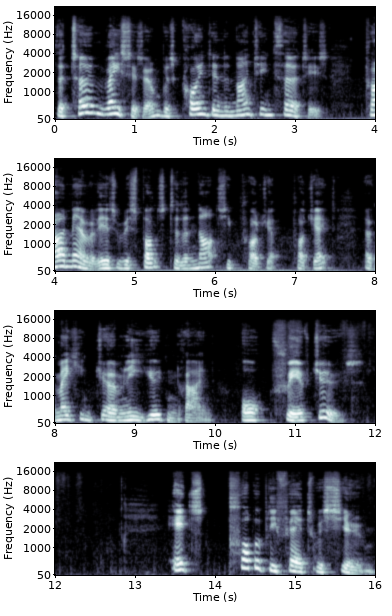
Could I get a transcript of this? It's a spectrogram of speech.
the term racism was coined in the 1930s primarily as a response to the Nazi project, project of making Germany Judenrein, or free of Jews. It's probably fair to assume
